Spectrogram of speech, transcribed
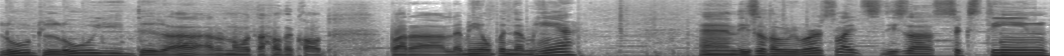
Lude Louis I don't know what the hell they're called. But uh, let me open them here. And these are the reverse lights. These are 16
